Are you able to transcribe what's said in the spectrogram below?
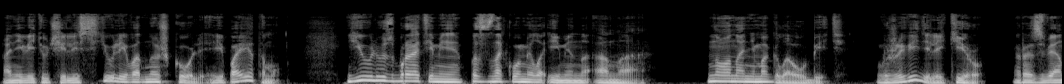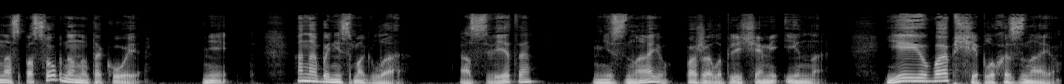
Они ведь учились с Юлей в одной школе, и поэтому Юлю с братьями познакомила именно она. Но она не могла убить. Вы же видели Киру? Разве она способна на такое? Нет, она бы не смогла. А Света? Не знаю, пожала плечами Инна. Я ее вообще плохо знаю.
